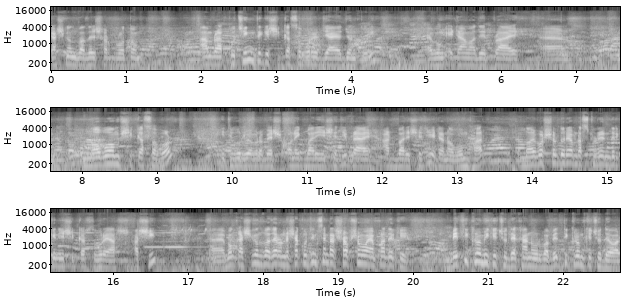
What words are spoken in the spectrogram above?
কাশীগঞ্জ বাজারে সর্বপ্রথম আমরা কোচিং থেকে শিক্ষা সফরের যে আয়োজন করি এবং এটা আমাদের প্রায় নবম শিক্ষা সফর। ইতিপূর্বে আমরা বেশ অনেকবারই এসেছি, প্রায় আটবার এসেছি, এটা নবম ভার নয় বছর ধরে আমরা স্টুডেন্টদেরকে নিয়ে শিক্ষা সফরে আস- এবং কাশীগঞ্জ বাজার অন্বেষা কোচিং সেন্টার সবসময় আপনাদেরকে ব্যতিক্রমী কিছু দেখানোর বা ব্যতিক্রম কিছু দেওয়ার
